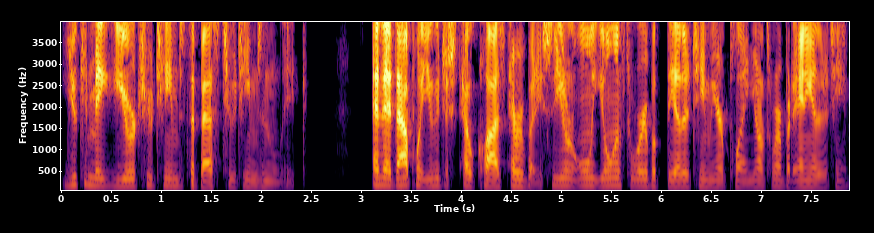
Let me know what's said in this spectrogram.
you can make your two teams the best two teams in the league. And at that point you can just outclass everybody. So you don't only you only have to worry about the other team you're playing. You don't have to worry about any other team.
